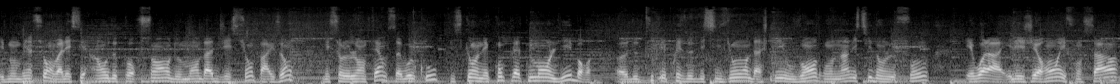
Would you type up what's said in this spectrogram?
et bon, bien sûr, on va laisser 1 ou 2% de mandat de gestion, par exemple, mais sur le long terme, ça vaut le coup, puisqu'on est complètement libre euh, de toutes les prises de décision, d'acheter ou vendre. On investit dans le fonds. Et voilà, et les gérants, ils font ça,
